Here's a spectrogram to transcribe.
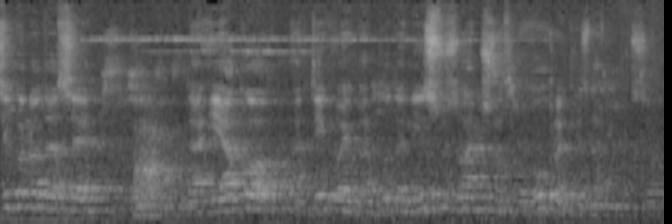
Sigurno da se, da iako Antigua i Barbuda nisu zvanično povukle priznanje Kosova,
